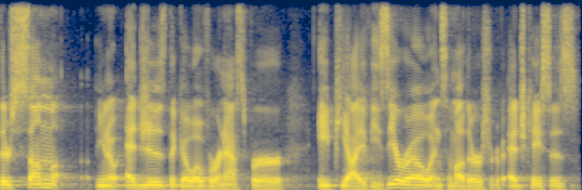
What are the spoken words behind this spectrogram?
There's some you know, edges that go over and ask for API v0 and some other sort of edge cases.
